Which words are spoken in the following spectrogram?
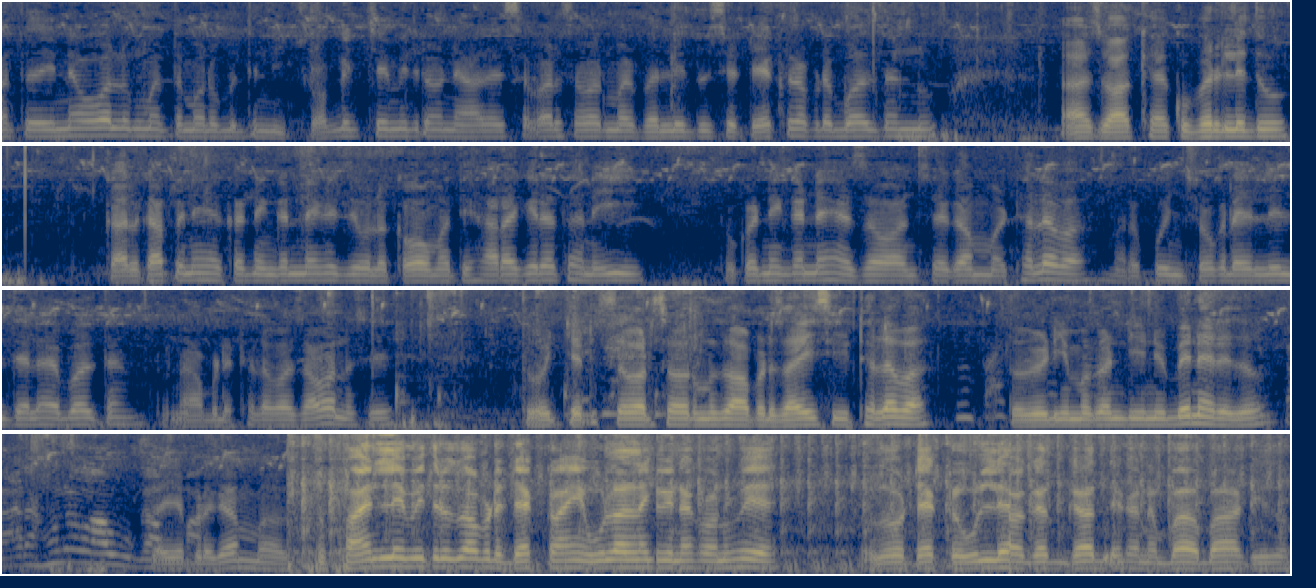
માતા નવા ઓલગમાં તમારું બધાની સ્વાગત છે મિત્રો. અને આજે સવાર સવારમાં ભરી લીધું છે ટ્રેક્ટર આપણે બળતણનું. જો આખે આખું ભરી લીધું. કાલ કાપીને કટિંગ કરી નાખી, જે ઓલા કવામાંથી હારા કર્યા હતા ને એ તો કટિંગ કરી નાખે જવાનું છે ગામમાં ઠલાવા. મારા પૂન છોકરાએ લીલ તેલા બોલતા તો આપણે ઠલાવા જવાનું છે. તો અત્યારે સવાર સવારમાં જો આપણે જાય છીએ ઠલાવા, તો વિડીયોમાં કન્ટિન્યુ બને રહેજો. આપણે ગામમાં. તો ફાઇનલી મિત્રો, જો આપણે ટ્રેક્ટર અહીં ઉલાળ નાખી નાખવાનું હોય તો ટ્રેક્ટર ઉલ્લેવા ગદ ગદ દેખાને બા બહાટી તો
